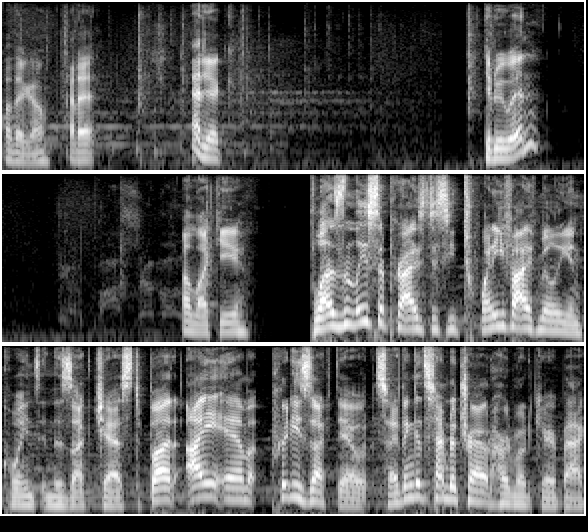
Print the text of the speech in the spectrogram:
Oh, there you go. Got it. Magic. Did we win? Unlucky. Pleasantly surprised to see 25 million coins in the Zuk chest, but I am pretty zucked out, so I think it's time to try out hard mode Kerapac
